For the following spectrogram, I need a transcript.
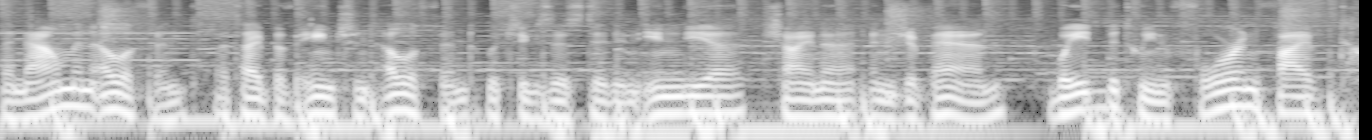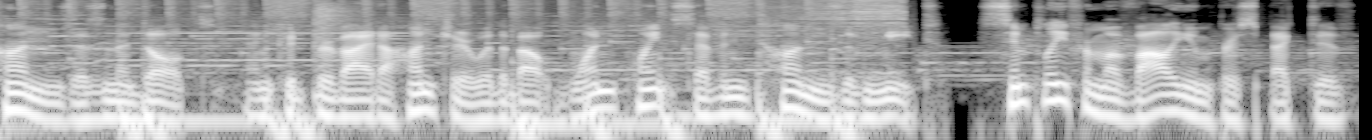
The Naumann elephant, a type of ancient elephant which existed in India, China, and Japan, weighed between 4 and 5 tons as an adult and could provide a hunter with about 1.7 tons of meat. Simply from a volume perspective,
